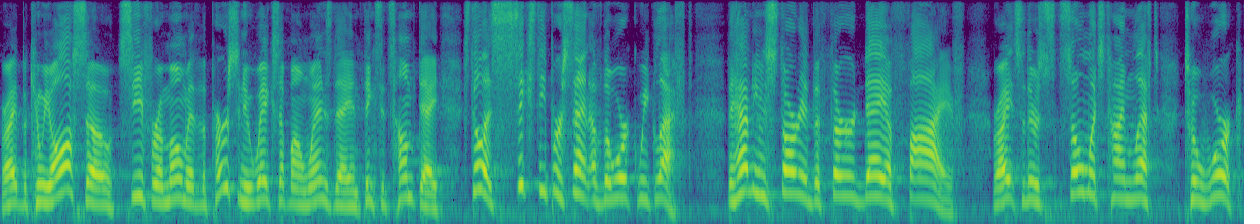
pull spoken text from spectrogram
Right? But can we also see for a moment that the person who wakes up on Wednesday and thinks it's hump day still has 60% of the work week left? They haven't even started the third day of five, right? So there's so much time left to work.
